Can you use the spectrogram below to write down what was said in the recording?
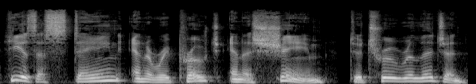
He is a stain and a reproach and a shame to true religion.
